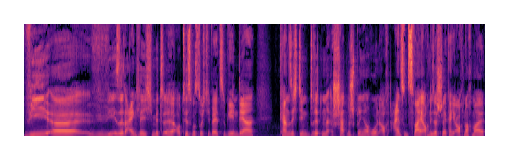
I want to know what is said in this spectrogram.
wie, äh, wie ist es eigentlich mit äh, Autismus durch die Welt zu gehen, der kann sich den dritten Schattenspringer holen. Auch eins und zwei, auch an dieser Stelle kann ich auch nochmal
